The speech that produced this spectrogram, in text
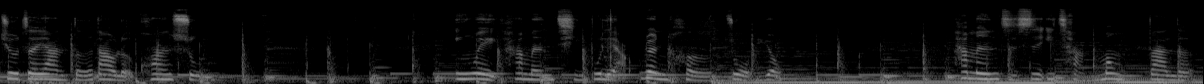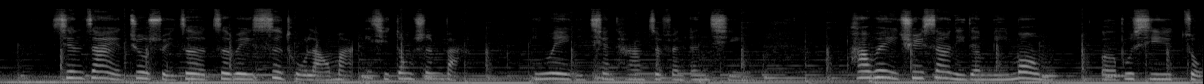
就这样得到了宽恕，因为他们起不了任何作用。他们只是一场梦罢了。现在就随着这位仕途老马一起动身吧，因为你欠他这份恩情。他会驱散你的迷梦，而不惜走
